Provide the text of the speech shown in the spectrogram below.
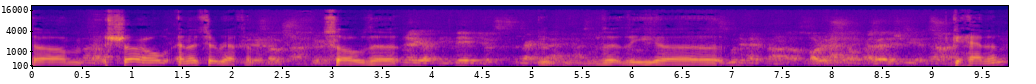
um, Shol and Rechem. So the the the, uh, Gehenna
